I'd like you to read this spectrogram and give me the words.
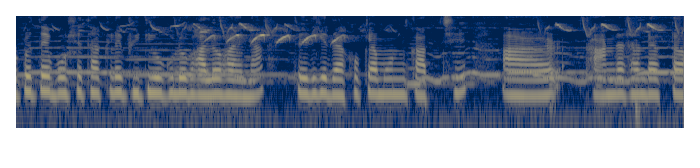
টোটোতে বসে থাকলে ভিডিওগুলো ভালো হয় না। তো এদিকে দেখো কেমন কাঁপছে। আর ঠান্ডা ঠান্ডা একটা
